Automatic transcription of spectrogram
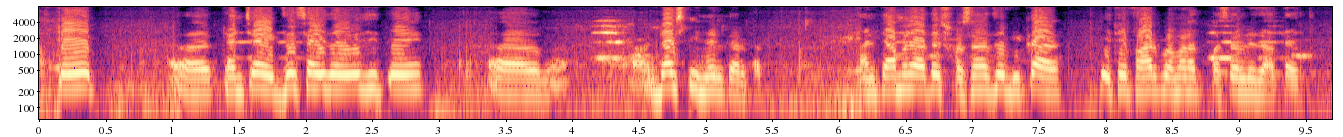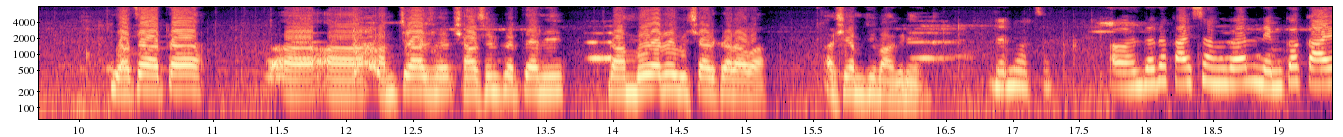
ते त्यांच्या एक्झरसाईज ऐवजी ते डस्ट इनहेल करतात. आणि त्यामुळे आता श्वसनाचे विकार इथे फार प्रमाणात पसरले जात आहेत. याचा आता आमच्या शासनकर्त्यांनी गांभीर्याने विचार करावा अशी आमची मागणी आहे. धन्यवाद सर. दादा काय सांगाल? नेमकं काय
